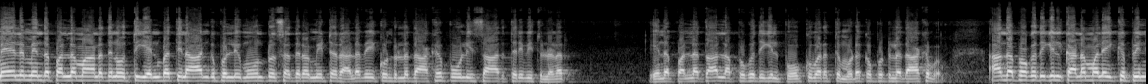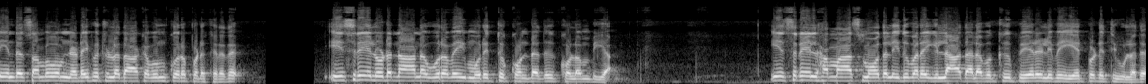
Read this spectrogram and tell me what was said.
மேலும் இந்த பள்ளமானது நூற்றி எண்பத்தி நான்கு புள்ளி மூன்று சதுர மீட்டர் அளவை கொண்டுள்ளதாக போலீசார் தெரிவித்துள்ளனர். இந்த பள்ளத்தால் அப்பகுதியில் போக்குவரத்து முடக்கப்பட்டுள்ளதாகவும் அந்த பகுதியில் கனமழைக்கு பின் இந்த சம்பவம் நடைபெற்றுள்ளதாகவும் கூறப்படுகிறது. இஸ்ரேலுடனான உறவை முறித்து கொண்டது கொலம்பியா. இஸ்ரேல் ஹமாஸ் மோதல் இதுவரை இல்லாத அளவுக்கு பேரழிவை ஏற்படுத்தியுள்ளது.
